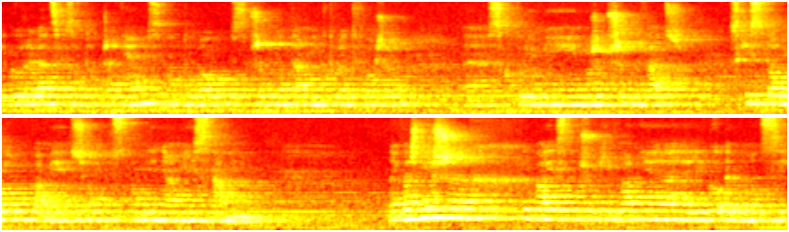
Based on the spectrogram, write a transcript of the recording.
Jego relacja z otoczeniem, z naturą, z przedmiotami, które tworzy, e, z którymi może przebywać, z historią, pamięcią, wspomnieniami i snami. Najważniejsze chyba jest poszukiwanie jego emocji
